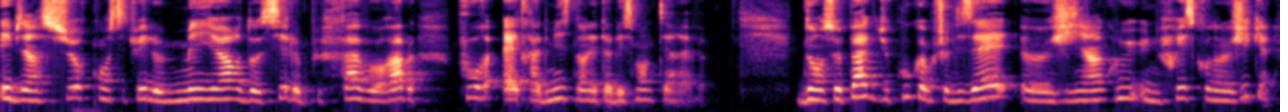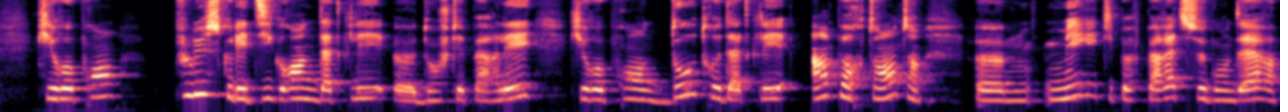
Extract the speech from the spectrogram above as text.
et bien sûr constituer le meilleur dossier le plus favorable pour être admise dans l'établissement de tes rêves. Dans ce pack, du coup, comme je te disais, euh, j'y inclus une frise chronologique qui reprend plus que les dix grandes dates clés euh, dont je t'ai parlé, qui reprend d'autres dates clés importantes, euh, mais qui peuvent paraître secondaires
